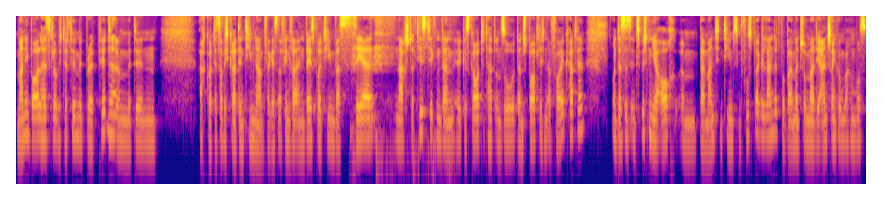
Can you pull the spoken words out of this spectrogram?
Moneyball heißt, glaube ich, der Film mit Brad Pitt ja. ähm, mit den ach Gott, jetzt habe ich gerade den Teamnamen vergessen. Auf jeden Fall ein Baseballteam, was sehr nach Statistiken dann äh, gescoutet hat und so dann sportlichen Erfolg hatte. Und das ist inzwischen ja auch ähm, bei manchen Teams im Fußball gelandet, wobei man schon mal die Einschränkung machen muss.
